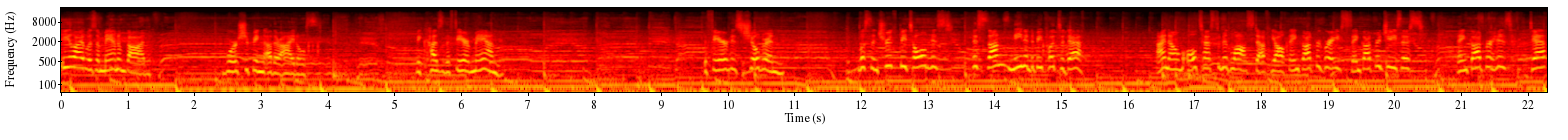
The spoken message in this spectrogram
Eli was a man of God, worshiping other idols because of the fear of man, the fear of his children. Listen, truth be told, his, his sons needed to be put to death. I know, Old Testament law stuff, y'all. Thank God for grace. Thank God for Jesus. Thank God for his death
